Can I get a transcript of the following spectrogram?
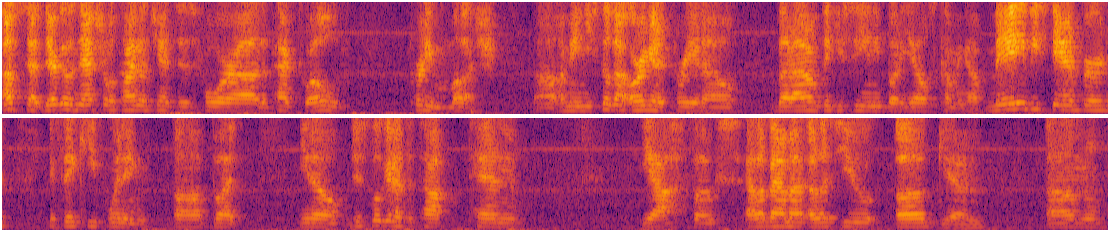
upset. There goes national title chances for uh, the Pac-12, pretty much. Uh, I mean, you still got Oregon at three and zero, oh, but I don't think you see anybody else coming up. Maybe Stanford if they keep winning. Uh, but you know, just looking at the top ten. Yeah, folks, Alabama, LSU again. Um,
